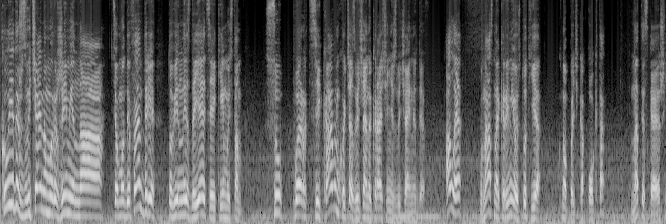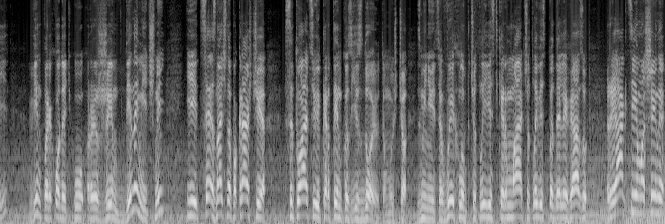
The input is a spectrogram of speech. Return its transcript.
Коли їдеш в звичайному режимі на цьому Defender, то він не здається якимось там супер цікавим, хоча, звичайно, краще, ніж звичайний дев. Але в нас на кермі ось тут є кнопочка Окта, натискаєш її, він переходить у режим динамічний, і це значно покращує ситуацію і картинку з їздою, тому що змінюється вихлоп, чутливість керма, чутливість педалі газу, реакції машини.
